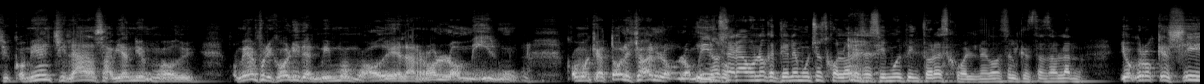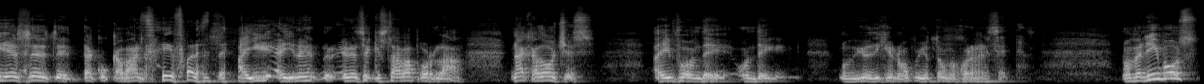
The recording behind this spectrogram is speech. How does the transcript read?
si comía enchiladas sabían de un modo, y comía frijol y del mismo modo, y el arroz lo mismo. Como que a todos le echaban lo, lo Y mismo. no será uno que tiene muchos colores así muy pintoresco, el negocio del que estás hablando. Yo creo que sí, es este, Taco Cabana. Sí, por este. Ahí, ahí en, en ese que estaba por la Nacadoches, ahí fue donde, donde, donde yo dije, no, pues yo tengo mejores recetas. Nos venimos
